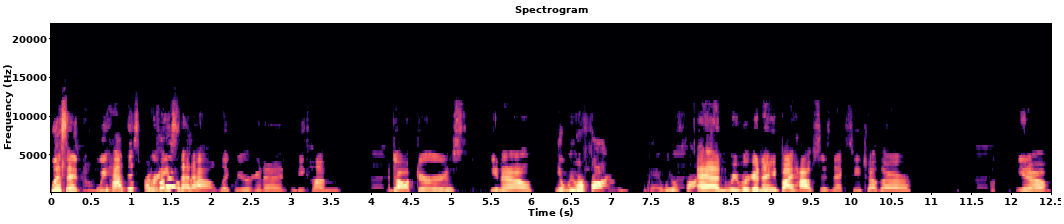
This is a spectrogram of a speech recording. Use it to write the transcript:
Listen, oh we had this pretty set out. Like we were gonna become doctors, you know, yeah, we were fine. Okay, we were fine. and we were gonna buy houses next to each other. You know,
